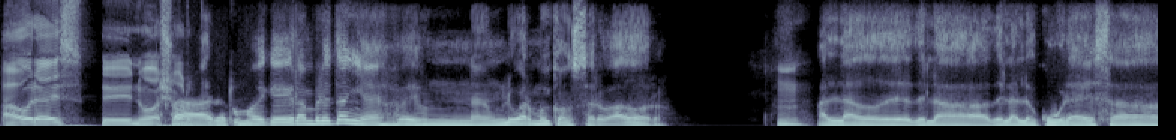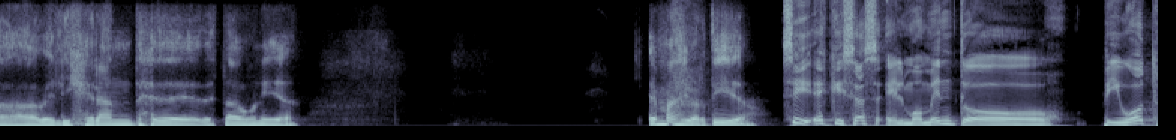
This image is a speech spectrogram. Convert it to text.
ahora es eh, Nueva York. claro, como de que Gran Bretaña es, es una- un lugar muy conservador, Mm. al lado de, de la, de la locura esa beligerante de, de Estados Unidos. Es más divertido. Sí, es quizás el momento pivot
